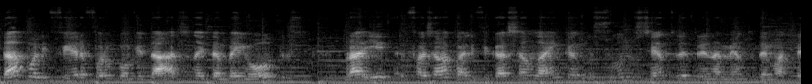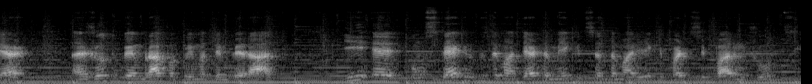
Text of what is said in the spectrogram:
da Polifeira foram convidados, né, e também outros, para ir fazer uma qualificação lá em Canguçu, Centro de Treinamento de Mater, né, junto com a Embrapa Clima Temperado e é, com os técnicos de Mater também aqui de Santa Maria que participaram juntos.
